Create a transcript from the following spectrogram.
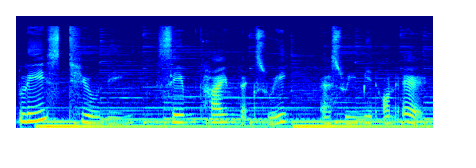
Please tune in same time next week as we meet on air.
